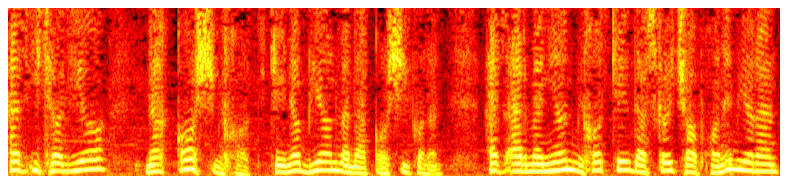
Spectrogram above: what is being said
از ایتالیا نقاش می‌خواد که اینا بیان و نقاشی کنن. از ارمنیان می‌خواد که دستگاه چاپخانه بیارن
